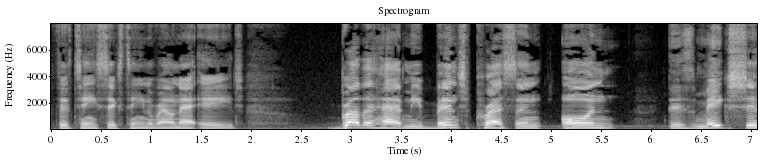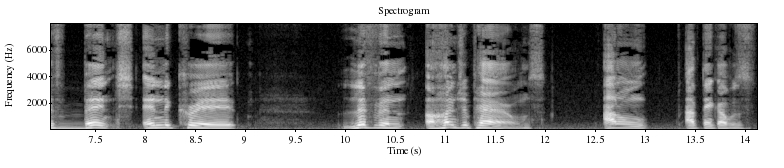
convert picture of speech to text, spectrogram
15, 16, around that age. Brother had me bench pressing on this makeshift bench in the crib lifting a hundred pounds, I don't. I think I was.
